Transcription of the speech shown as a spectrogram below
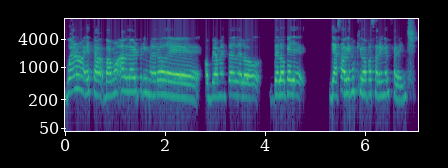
Bueno, esta, vamos a hablar primero de, obviamente, de lo, de lo que ya sabíamos que iba a pasar en el French,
